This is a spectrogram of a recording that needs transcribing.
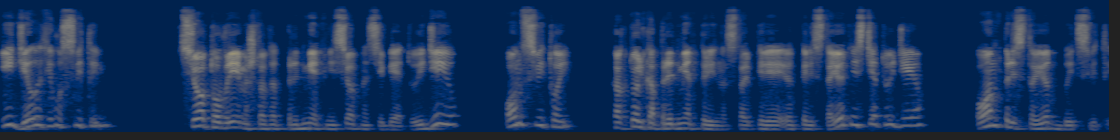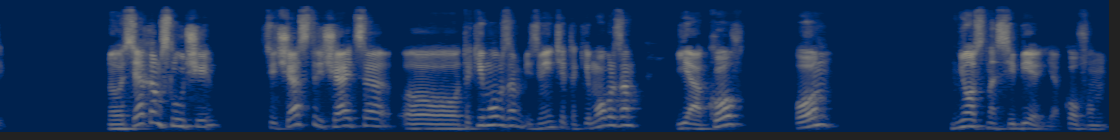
и делает его святым. Все то время, что этот предмет несет на себе эту идею, он святой. Как только предмет перестает нести эту идею, он перестает быть святым. Но во всяком случае, сейчас встречается э, таким образом, извините, таким образом, Яков, он нес на себе, Яков, он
